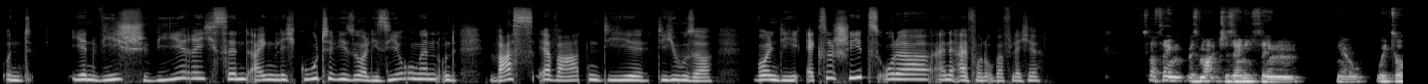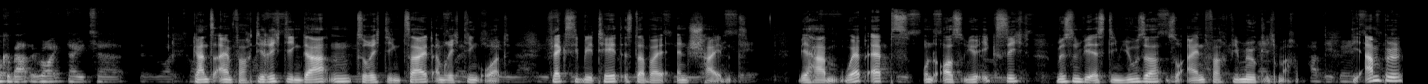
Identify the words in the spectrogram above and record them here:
Und Ian, wie schwierig sind eigentlich gute Visualisierungen und was erwarten die, die User? Wollen die Excel-Sheets oder eine iPhone-Oberfläche? So I think as much as anything, Ganz einfach, die richtigen Daten zur richtigen Zeit am richtigen Ort. Flexibilität ist dabei entscheidend. Wir haben Web-Apps und aus UX-Sicht müssen wir es dem User so einfach wie möglich machen. Die Ampel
